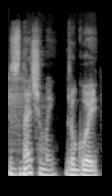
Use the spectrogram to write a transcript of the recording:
Значимый другой.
